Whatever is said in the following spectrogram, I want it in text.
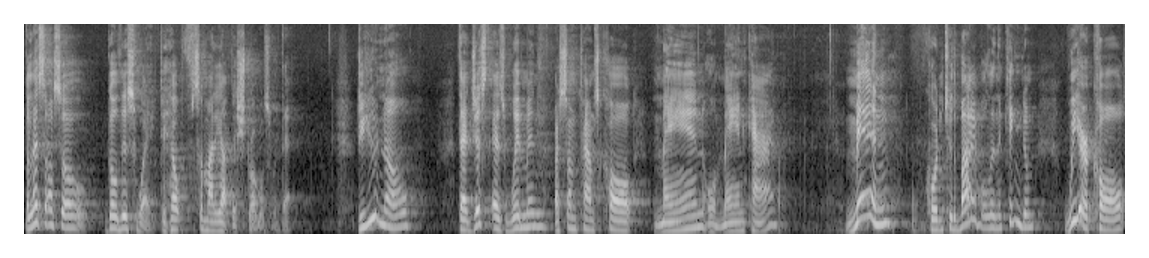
But let's also go this way to help somebody out that struggles with that. Do you know that just as women are sometimes called man or mankind, men, according to the Bible in the kingdom, we are called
